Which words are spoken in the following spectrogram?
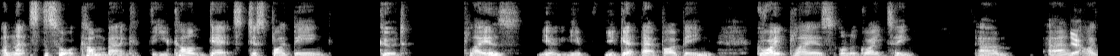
And that's the sort of comeback that you can't get just by being good players. You you you get that by being great players on a great team. Um, and Yeah. I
